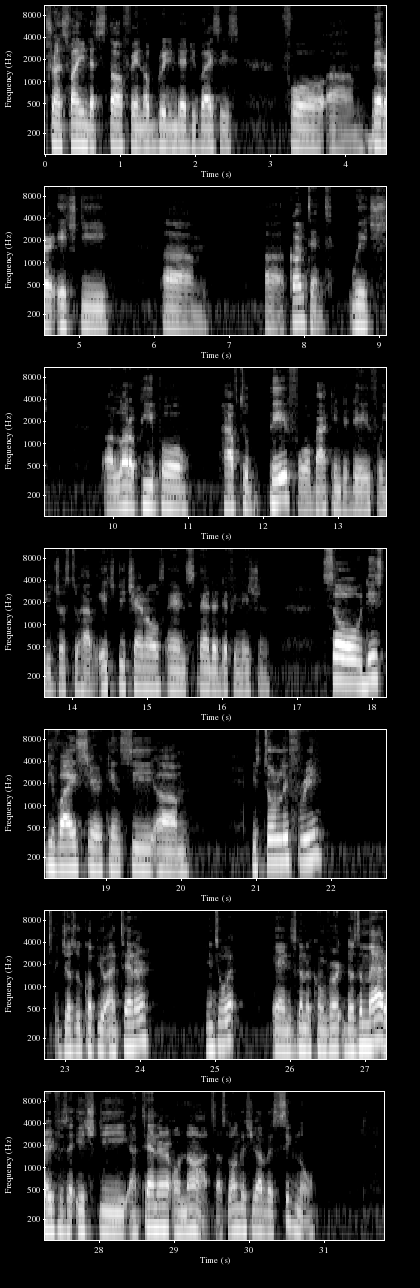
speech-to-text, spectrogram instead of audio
transferring the stuff and upgrading their devices for um, better HD um, uh, content, which a lot of people have to pay for back in the day for you just to have HD channels and standard definition. So this device here you can see um, it's totally free. You just hook up your antenna into it and it's gonna convert. Doesn't matter if it's a HD antenna or not as long as you have a signal.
